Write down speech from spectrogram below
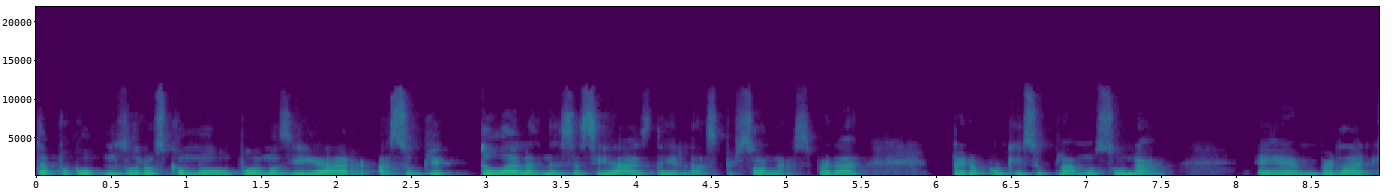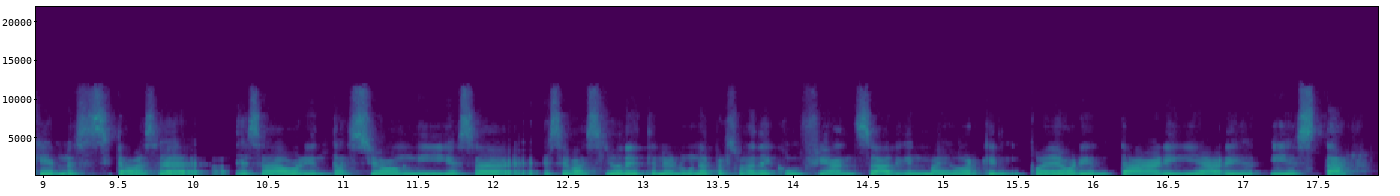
tampoco nosotros como podemos llegar a suplir todas las necesidades de las personas, ¿verdad? Pero con que suplamos una, eh, ¿verdad? Que él necesitaba esa, esa orientación y esa, ese vacío de tener una persona de confianza, alguien mayor que puede orientar y guiar y, y estar,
